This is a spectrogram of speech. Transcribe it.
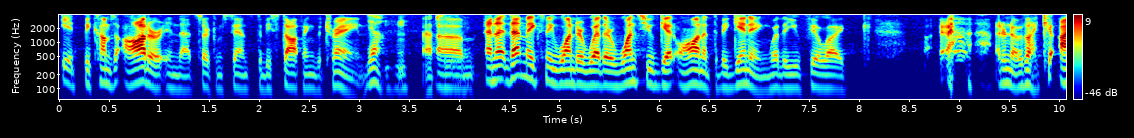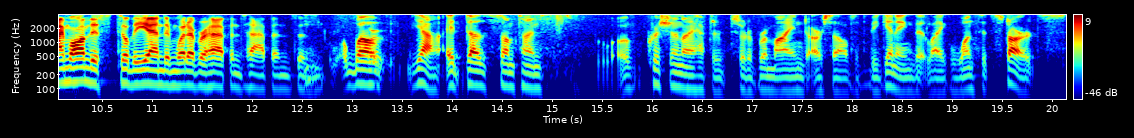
it becomes odder in that circumstance to be stopping the train. Yeah. Absolutely. Um, and that- that makes me wonder whether once you get on at the beginning, whether you feel like, I don't know, like I'm on this till the end, and whatever happens, happens. And Well, yeah, it does sometimes. Uh, Christian and I have to sort of remind ourselves at the beginning that, like, once it starts,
